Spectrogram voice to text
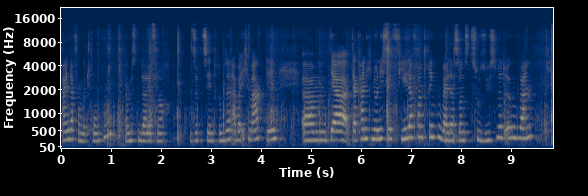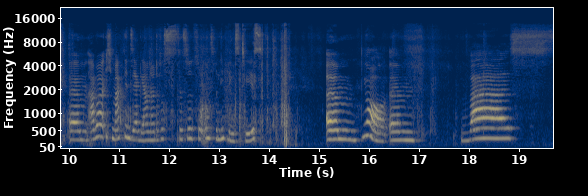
einen davon getrunken. Da müssten da jetzt noch 17 drin sein. Aber ich mag den. Ähm, der, da kann ich nur nicht so viel davon trinken, weil das sonst zu süß wird irgendwann. Ähm, aber ich mag den sehr gerne. Das, ist, das sind so unsere Lieblingstees. Ähm, ja, ähm, was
